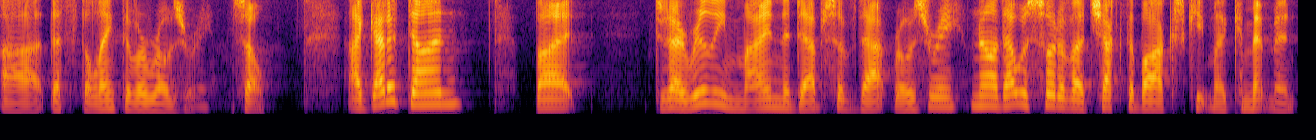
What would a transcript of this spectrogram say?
Uh, that's the length of a rosary. So I got it done, but did I really mind the depths of that rosary? No, that was sort of a check the box, keep my commitment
